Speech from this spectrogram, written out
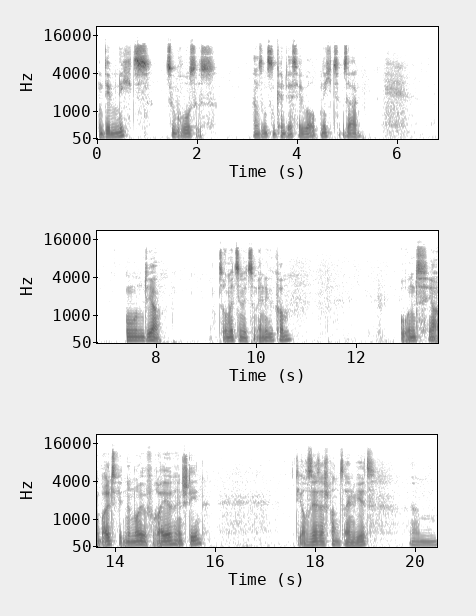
und dem nichts zu groß ist. Ansonsten könnte er es ja überhaupt nicht sagen. Und ja, somit sind wir zum Ende gekommen. Und ja, bald wird eine neue Reihe entstehen, die auch sehr, sehr spannend sein wird. Ähm,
